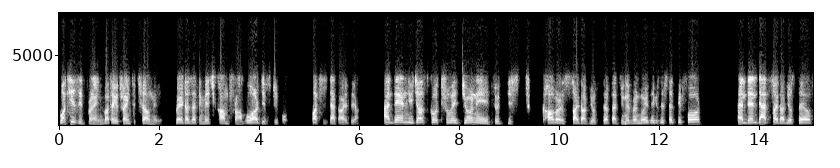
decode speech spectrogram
what is it, brain? What are you trying to tell me? Where does that image come from? Who are these people? What is that idea? And then you just go through a journey to discover a side of yourself that you never knew it existed before. And then that side of yourself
